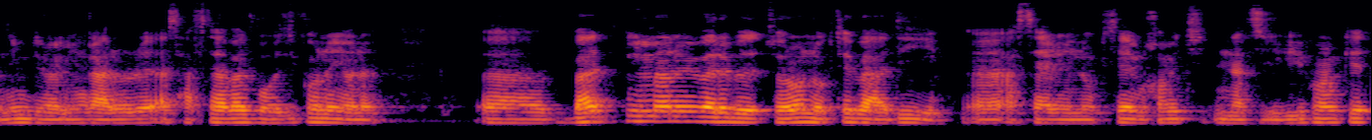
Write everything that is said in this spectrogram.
نمی‌دونم این قراره از هفته اول بازی کنه یا نه. بعد این منو می‌بره به سراغ نکته بعدی. از طریق نکته می‌خوام نتیجه گیری کنم که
